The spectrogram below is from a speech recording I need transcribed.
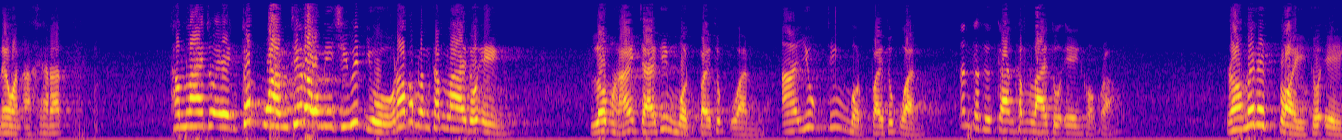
ในวันอาคราตทำลายตัวเอง ทุกวันที่เรามีชีวิตอยู่ เรากำลังทำลายตัวเอง ลมหายใจที่หมดไปทุกวัน อายุที่หมดไปทุกวัน นั่นก็คือการทำลายตัวเองของเรา เราไม่ได้ปล่อยตัวเอง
